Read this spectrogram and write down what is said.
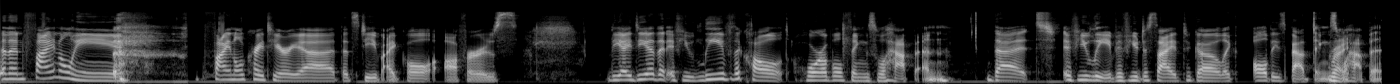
and then finally, final criteria that Steve Eichel offers the idea that if you leave the cult, horrible things will happen. That if you leave, if you decide to go, like all these bad things will Right. happen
